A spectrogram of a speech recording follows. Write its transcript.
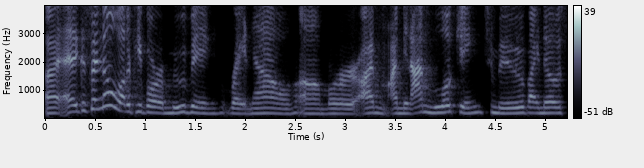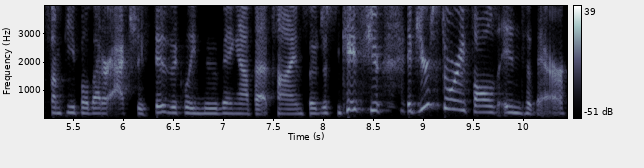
because uh, I know a lot of people are moving right now, um, or I'm, I mean, I'm looking to move. I know some people that are actually physically moving at that time. So just in case you, if your story falls into there,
